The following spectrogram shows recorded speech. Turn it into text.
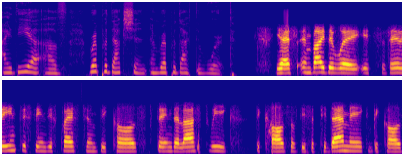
idea of reproduction and reproductive work. Yes, and by the way, it's very interesting this question because in the last weeks, because of this epidemic, because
